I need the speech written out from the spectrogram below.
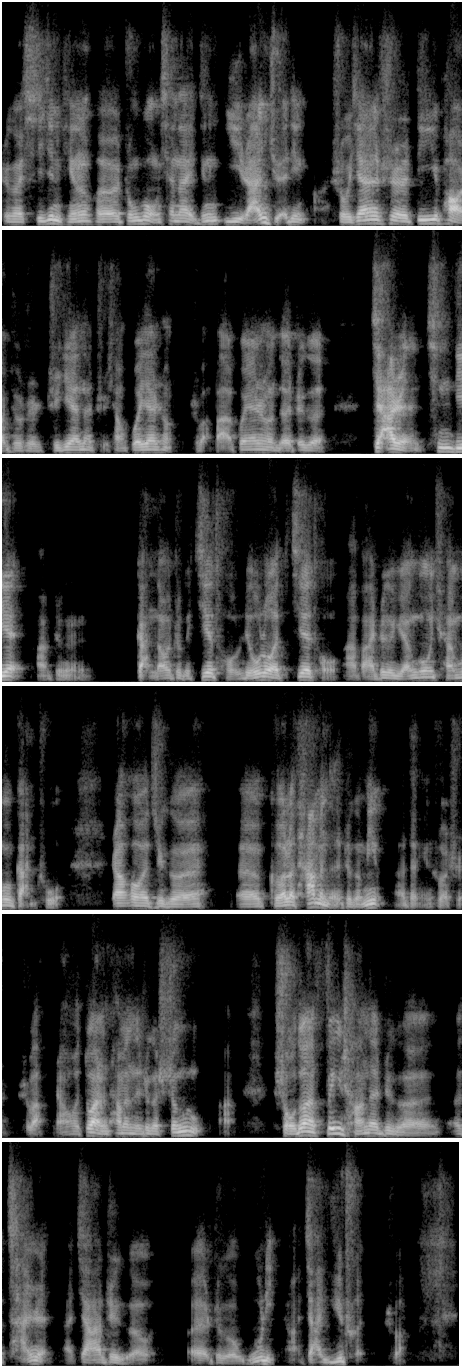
这个习近平和中共现在已经已然决定啊，首先是第一炮就是直接呢指向郭先生是吧？把郭先生的这个家人亲爹啊这个赶到这个街头流落街头啊，把这个员工全部赶出，然后这个。呃，革了他们的这个命啊，等于说是是吧？然后断了他们的这个生路啊，手段非常的这个呃残忍啊，加这个呃这个无理啊，加愚蠢是吧？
